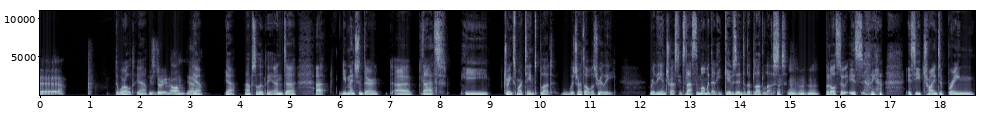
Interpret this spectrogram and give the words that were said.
uh, The world, yeah. history. No, Yeah, yeah, absolutely. And uh, uh, you mentioned there uh, that he drinks Martine's blood, which I thought was really, really interesting. So that's the moment that he gives into the bloodlust. Mm, mm, mm. But also, is is he trying to bring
